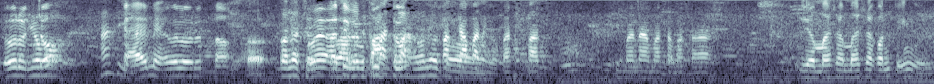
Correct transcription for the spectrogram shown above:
Urut Yo, cok. hah Gak enak urut tok. Oh, Kono ada yang pas pas, kapan itu pas pas gimana masa-masa Ya masa-masa kon bingung.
